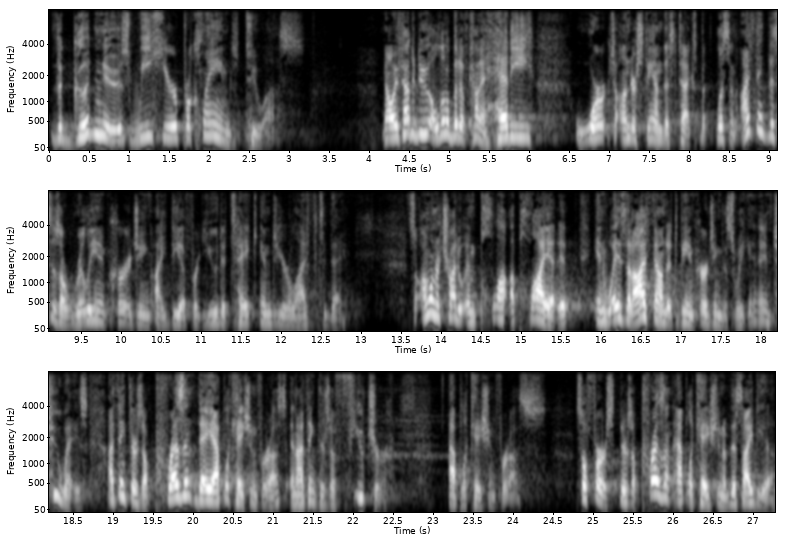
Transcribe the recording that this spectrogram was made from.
the good news we hear proclaimed to us. Now, we've had to do a little bit of kind of heady work to understand this text, but listen, I think this is a really encouraging idea for you to take into your life today. So I want to try to impl- apply it in ways that I found it to be encouraging this week, and in two ways. I think there's a present day application for us, and I think there's a future application for us. So, first, there's a present application of this idea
